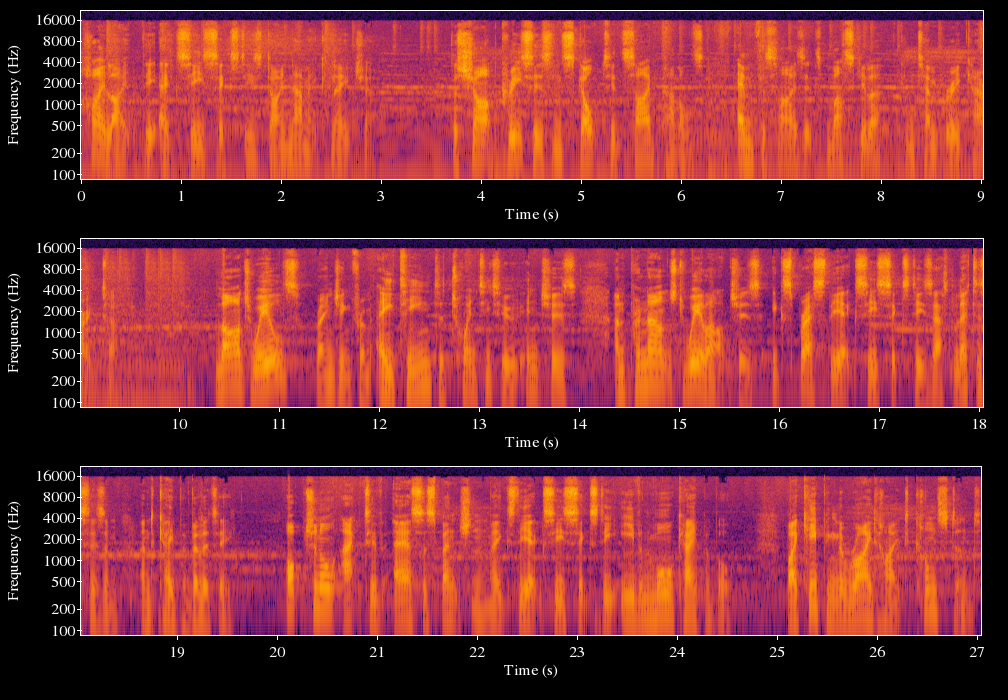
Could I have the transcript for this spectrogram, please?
highlight the XC60's dynamic nature. The sharp creases and sculpted side panels emphasise its muscular, contemporary character. Large wheels, ranging from 18 to 22 inches, and pronounced wheel arches express the XC60's athleticism and capability. Optional active air suspension makes the XC60 even more capable. By keeping the ride height constant,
